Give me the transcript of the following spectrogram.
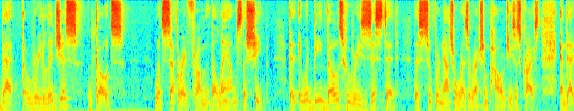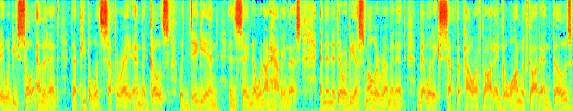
that the religious goats would separate from the lambs, the sheep. That it would be those who resisted the supernatural resurrection power of Jesus Christ. And that it would be so evident that people would separate and the goats would dig in and say, No, we're not having this. And then that there would be a smaller remnant that would accept the power of God and go on with God. And those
